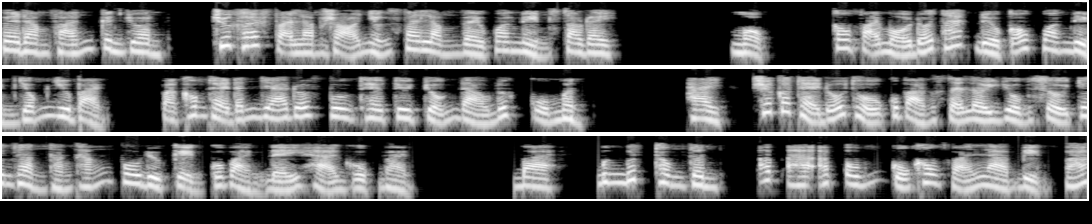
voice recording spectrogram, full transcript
Về đàm phán kinh doanh, trước hết phải làm rõ những sai lầm về quan niệm sau đây. Một, Không phải mỗi đối tác đều có quan điểm giống như bạn, bạn không thể đánh giá đối phương theo tiêu chuẩn đạo đức của mình. 2. Rất có thể đối thủ của bạn sẽ lợi dụng sự chân thành thẳng thắn vô điều kiện của bạn để hạ gục bạn. 3. Bưng bít thông tin, ấp a ấp úng cũng không phải là biện pháp.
